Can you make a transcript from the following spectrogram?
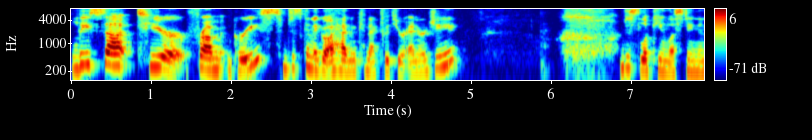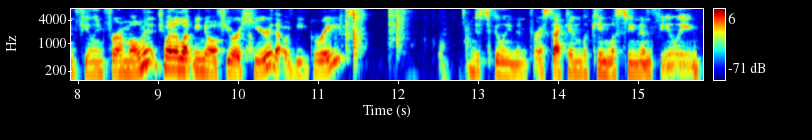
Lisa Tier from Greece. I'm just going to go ahead and connect with your energy. I'm just looking, listening, and feeling for a moment. If you want to let me know if you are here, that would be great. I'm just feeling in for a second, looking, listening, and feeling.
